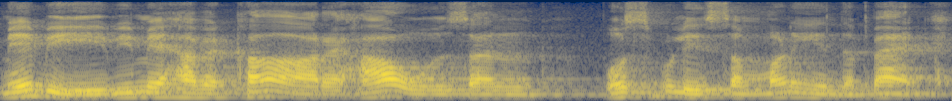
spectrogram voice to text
Maybe we may have a car, a house, and possibly some money in the bank.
